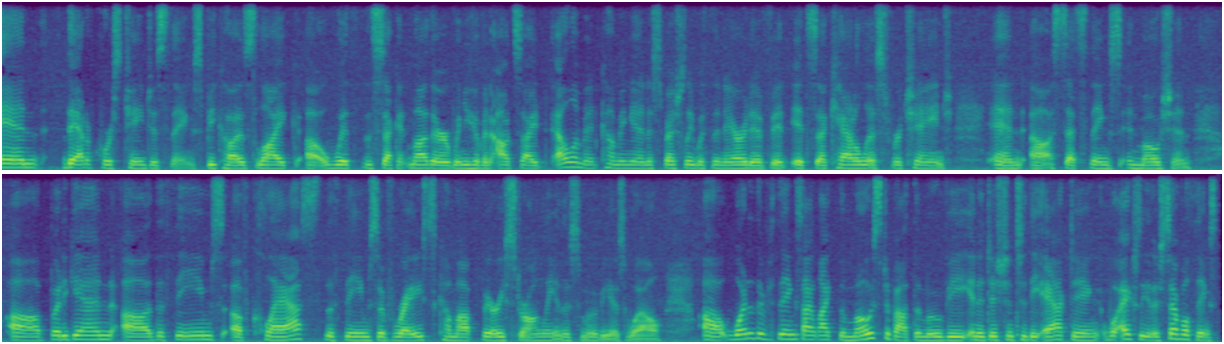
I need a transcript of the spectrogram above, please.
and that, of course, changes things because, like uh, with the second mother, when you have an outside element coming in, especially with the narrative, it, it's a catalyst for change and uh, sets things in motion. Uh, but again, uh, the themes of class, the themes of race come up very strongly in this movie as well. Uh, one of the things I like the most about the movie, in addition to the acting, well, actually, there's several things.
